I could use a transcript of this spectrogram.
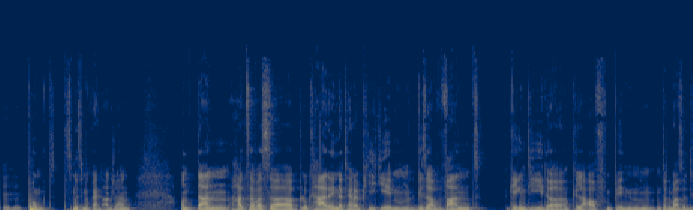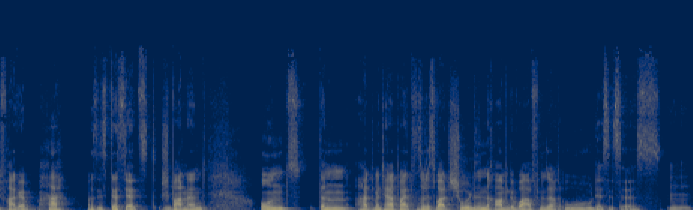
Mhm. Punkt. Das muss ich mir gar nicht anschauen. Und dann hat es aber so eine Blockade in der Therapie gegeben, wie so eine Wand, gegen die ich da gelaufen bin. Und dann war so die Frage, ha, was ist das jetzt? Spannend. Und dann hat mein Therapeut so das Wort Schuld in den Raum geworfen und gesagt, uh, das ist es. Mhm.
